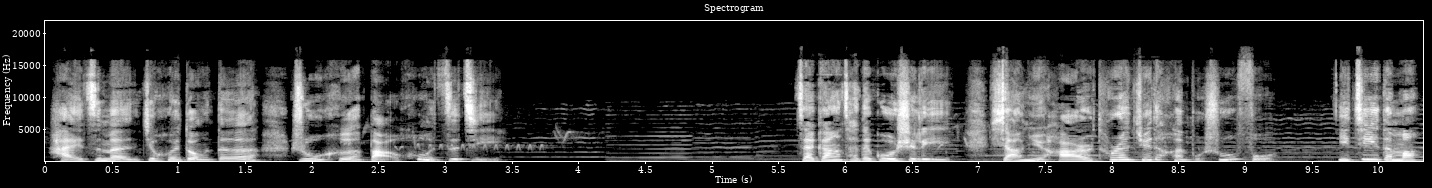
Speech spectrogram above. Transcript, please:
孩子们就会懂得如何保护自己。在刚才的故事里，小女孩突然觉得很不舒服，你记得吗？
